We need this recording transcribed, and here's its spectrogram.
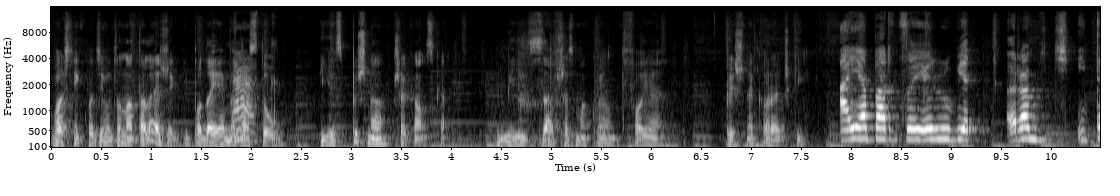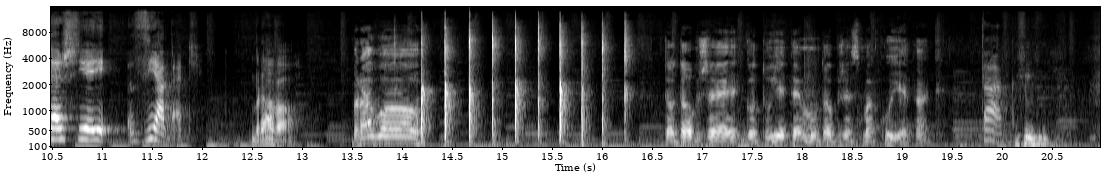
Właśnie kładziemy to na talerzyk i podajemy na Tak. stół. I jest pyszna przekąska. Mi zawsze smakują Twoje pyszne koreczki. A ja bardzo je lubię robić i też je zjadać. Brawo! Brawo! To dobrze gotuje, temu dobrze smakuje, tak? Tak.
